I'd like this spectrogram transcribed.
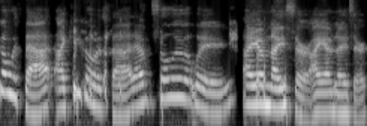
go with that. I can go with that. Absolutely. I am nicer. I am nicer.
